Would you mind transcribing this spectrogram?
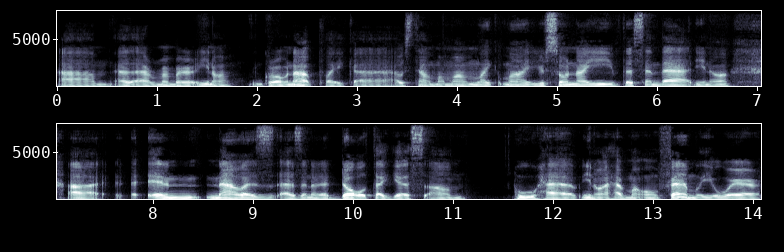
Um, I, I, remember, you know, growing up, like, uh, I was telling my mom, like, Ma, you're so naive, this and that, you know? Uh, and now as, as an adult, I guess, um, who have, you know, I have my own family where,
